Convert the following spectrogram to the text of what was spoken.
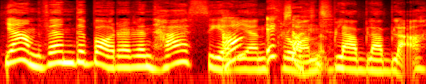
jag använder bara den här serien Ja, från bla bla bla.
